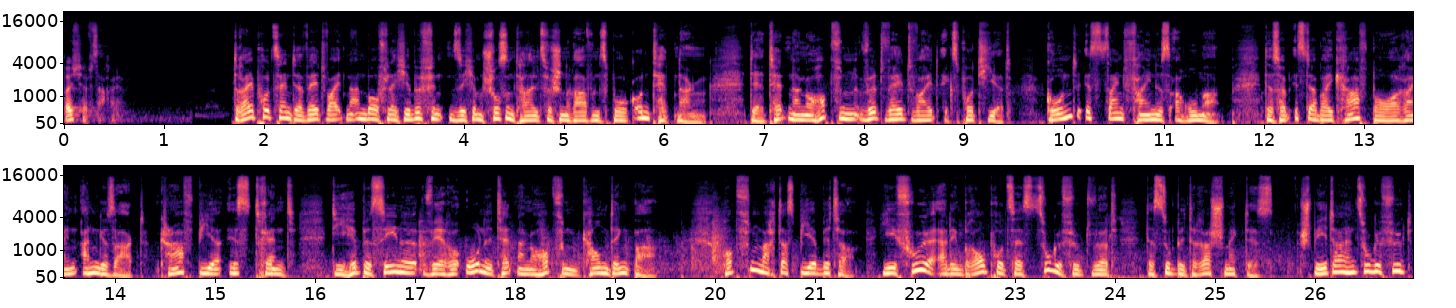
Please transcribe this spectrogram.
bei Chefsache. Drei Prozent der weltweiten Anbaufläche befinden sich im Schussental zwischen Ravensburg und Tettnang. Der Tettnanger Hopfen wird weltweit exportiert. Grund ist sein feines Aroma. Deshalb ist er bei Kraftbrauereien angesagt. Craftbier ist Trend. Die hippe Szene wäre ohne Tettnanger Hopfen kaum denkbar. Hopfen macht das Bier bitter. Je früher er dem Brauprozess zugefügt wird, desto bitterer schmeckt es. Später hinzugefügt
